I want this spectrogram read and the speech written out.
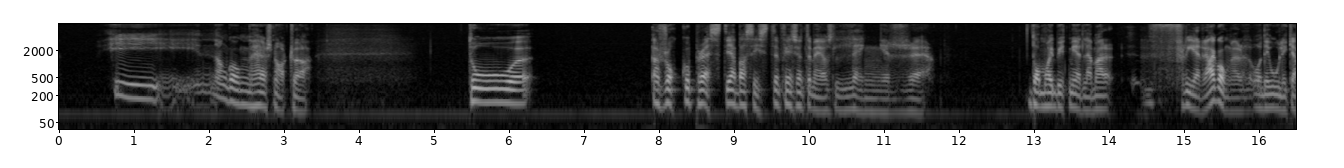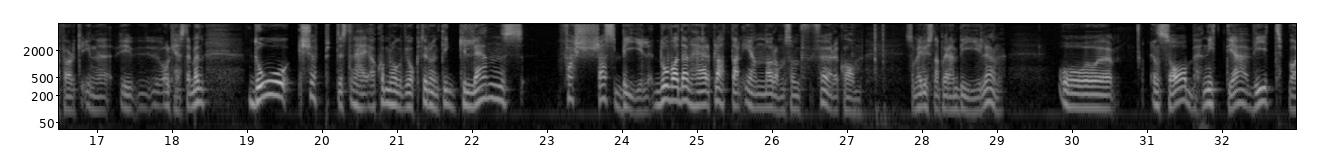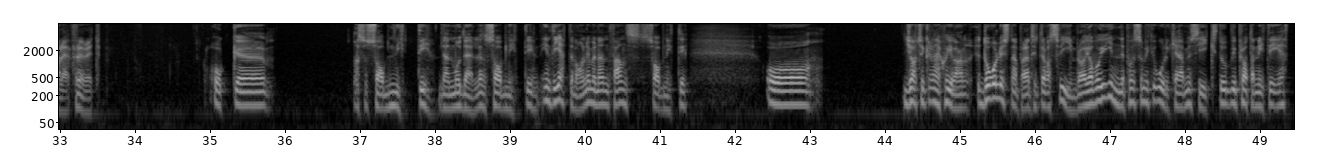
i någon gång här snart tror jag. Då Rocco Prestia, basisten, finns ju inte med oss längre. De har ju bytt medlemmar flera gånger och det är olika folk inne i orkestern. Men då köptes den här, jag kommer ihåg vi åkte runt i Glens farsas bil. Då var den här plattan en av dem som förekom som jag lyssnade på i den bilen. Och en Saab 90 vit var det för övrigt. Och eh, alltså Saab 90, den modellen Saab 90. Inte jättevanlig men den fanns Saab 90. Och jag tycker den här skivan, då lyssnade jag på den, tyckte det var svinbra. Jag var ju inne på så mycket olika musik. Då, vi pratar 91,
